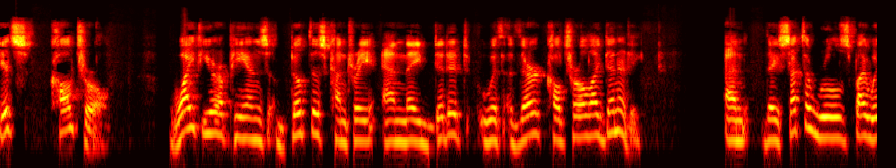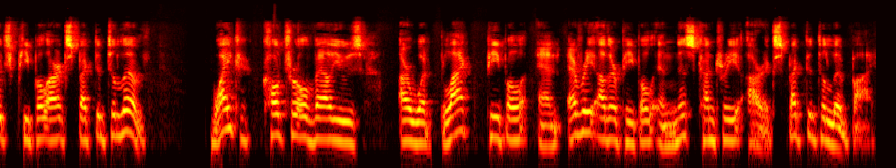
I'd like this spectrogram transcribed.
it's cultural. White Europeans built this country and they did it with their cultural identity. And they set the rules by which people are expected to live. White cultural values are what black people and every other people in this country are expected to live by.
